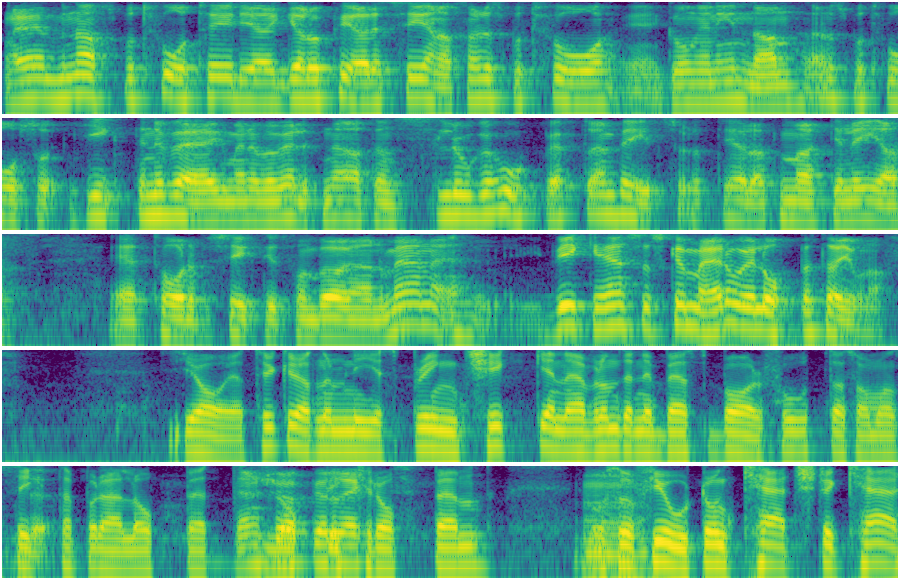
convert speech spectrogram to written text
Den har haft på två tidigare, galopperade senast, den hade på två eh, gången innan. Den hade på två så gick den iväg men det var väldigt nära att den slog ihop efter en bit så det gäller att Mark Elias eh, tar det försiktigt från början. Men eh, vilka hästar ska med då i loppet här Jonas? Ja, jag tycker att nummer 9 Spring Chicken, även om den är bäst barfota så har man siktat på det här loppet. Den lopp i direkt. kroppen. Och så 14 Catch the Cash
